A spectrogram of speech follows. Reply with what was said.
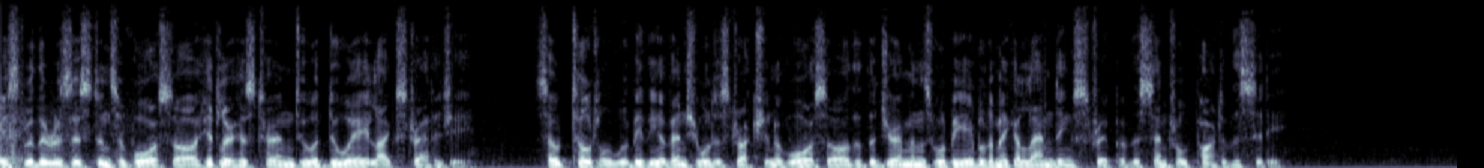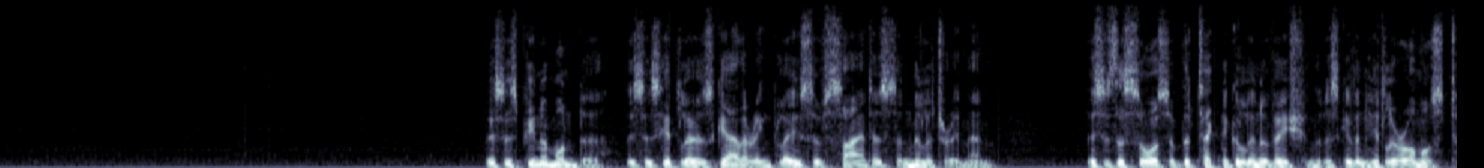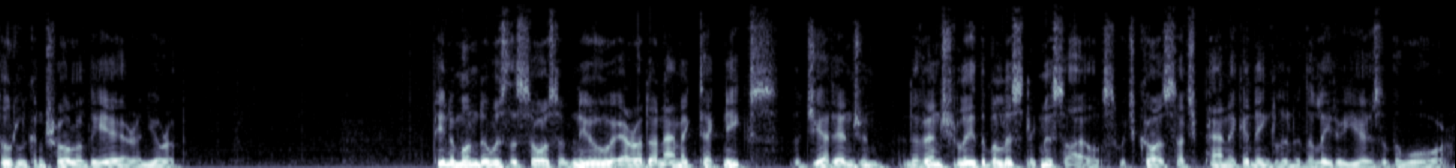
Faced with the resistance of Warsaw, Hitler has turned to a Douhet-like strategy. So total will be the eventual destruction of Warsaw that the Germans will be able to make a landing strip of the central part of the city. This is Peenemünde. This is Hitler's gathering place of scientists and military men. This is the source of the technical innovation that has given Hitler almost total control of the air in Europe. Peenemünde was the source of new aerodynamic techniques, the jet engine, and eventually the ballistic missiles, which caused such panic in England in the later years of the war.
